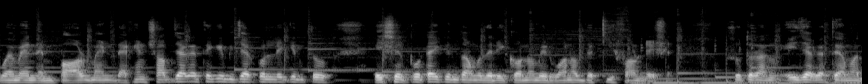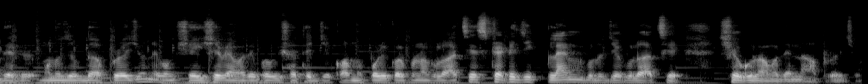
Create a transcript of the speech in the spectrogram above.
ওয়েমেন এম্পাওয়ারমেন্ট দেখেন, সব জায়গা থেকে বিচার করলে কিন্তু এই শিল্পটাই কিন্তু আমাদের ইকোনমির one of the key foundation সুতরাং এই জায়গাতে আমাদের মনোযোগ দেওয়া প্রয়োজন এবং সেই হিসেবে আমাদের ভবিষ্যতের যে কর্ম পরিকল্পনাগুলো আছে স্ট্র্যাটেজিক প্ল্যানগুলো যেগুলো আছে, সেগুলো আমাদের নেওয়া প্রয়োজন।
